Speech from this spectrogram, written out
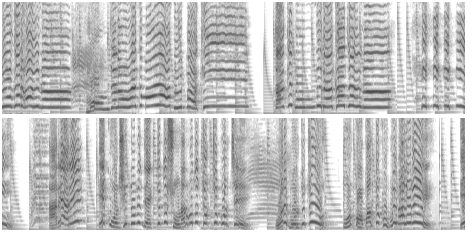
জোগাড় হয় না। মন যেন এক মায়াবী পাখি, তাকে বন্দি রাখা যায় না। আরে আরে এ কলসি দুটো দেখতে তো সোনার মতো চকচক করছে। ওরে বল্টু চোর তোর কপাল তো খুবই ভালো রে। এ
